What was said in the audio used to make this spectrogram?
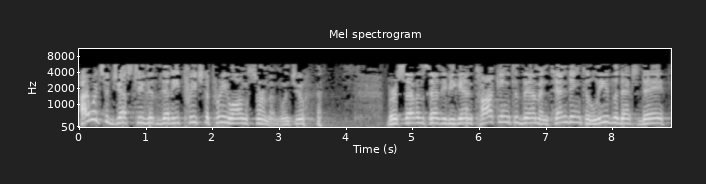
I would suggest to you that, that he preached a pretty long sermon, wouldn't you? Verse 7 says, He began talking to them, intending to leave the next day,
